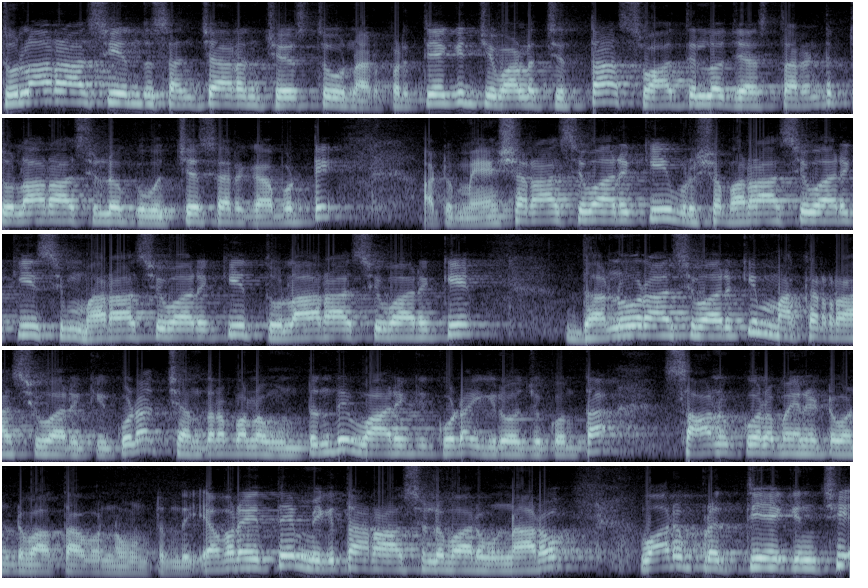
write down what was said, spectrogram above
తులారాశి ఎందు సంచారం చేస్తూ ఉన్నారు. ప్రత్యేకించి వాళ్ళ చిత్త స్వాతిలో చేస్తారంటే తులారాశిలోకి వచ్చేసారు కాబట్టి అటు మేషరాశి వారికి వృషభ రాశి వారికి సింహరాశి వారికి తులారాశి వారికి ధనురాశి వారికి మకర రాశి వారికి కూడా చంద్రబలం ఉంటుంది. వారికి కూడా ఈరోజు కొంత సానుకూలమైనటువంటి వాతావరణం ఉంటుంది. ఎవరైతే మిగతా రాశుల వారు ఉన్నారో వారు ప్రత్యేకించి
